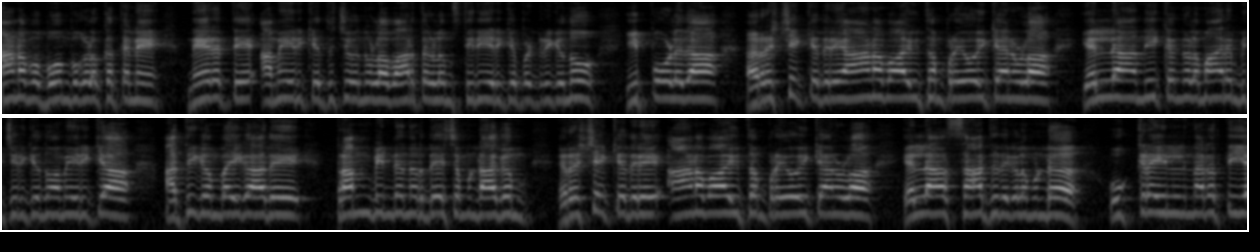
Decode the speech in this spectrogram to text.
ആണവ ബോംബുകളൊക്കെ തന്നെ നേരത്തെ അമേരിക്ക എത്തിച്ചു എന്നുള്ള വാർത്തകളും സ്ഥിരീകരിക്കപ്പെട്ടിരിക്കുന്നു. ഇപ്പോൾ ഇതാ റഷ്യക്കെതിരെ ആണവായുധം പ്രയോഗിക്കാനുള്ള എല്ലാ നീക്കങ്ങളും ആരംഭിച്ചിരിക്കുന്നു അമേരിക്ക. അധികം വൈകാതെ ട്രംപിന്റെ നിർദ്ദേശമുണ്ടാകും. റഷ്യക്കെതിരെ ആണവായുധം പ്രയോഗിക്കാനുള്ള എല്ലാ സാധ്യതകളുമുണ്ട്. ഉക്രൈനിൽ നടത്തിയ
